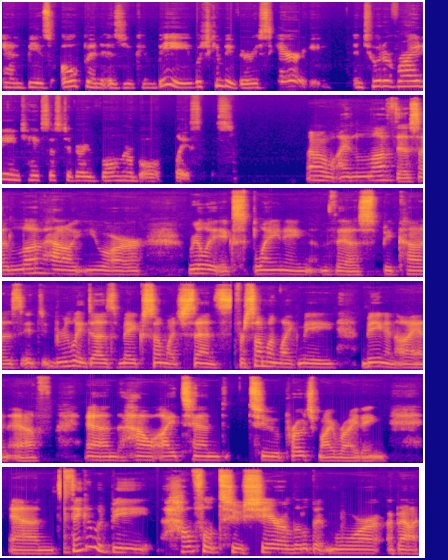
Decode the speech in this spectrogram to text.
and be as open as you can be, which can be very scary. Intuitive writing takes us to very vulnerable places. Oh, I love this. I love how you are really explaining this because it really does make so much sense for someone like me being an INF and how I tend to approach my writing. And I think it would be helpful to share a little bit more about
